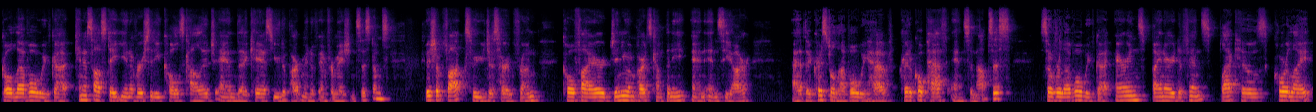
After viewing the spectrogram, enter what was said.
Gold level, we've got Kennesaw State University, Coles College, and the KSU Department of Information Systems. Bishop Fox, who you just heard from, Coalfire, Genuine Parts Company, and NCR. At the crystal level, we have Critical Path and Synopsys. Silver level, we've got Aaron's, Binary Defense, Black Hills, Corelight,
